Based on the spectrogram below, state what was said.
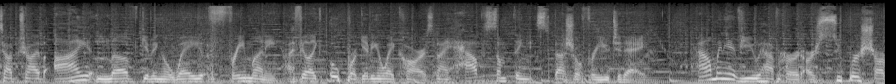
Top Tribe, I love giving away free money. I feel like Oprah giving away cars, and I have something special for you today. How many of you have heard our super sharp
